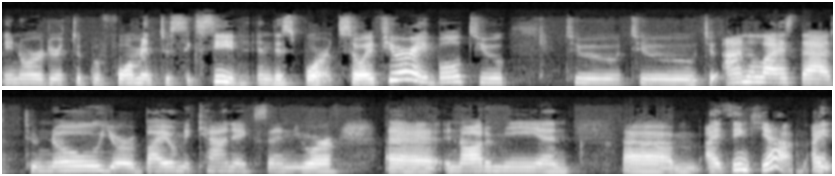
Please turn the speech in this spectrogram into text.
in order to perform and to succeed in this sport. So if you're able to to to to analyze that to know your biomechanics and your uh, anatomy and um, i think yeah I,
